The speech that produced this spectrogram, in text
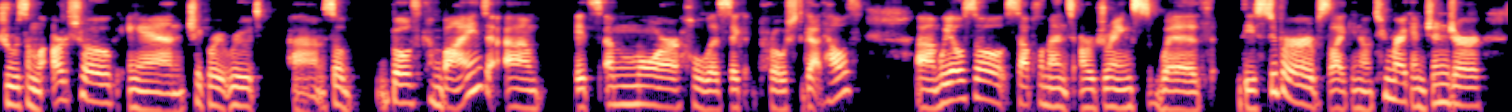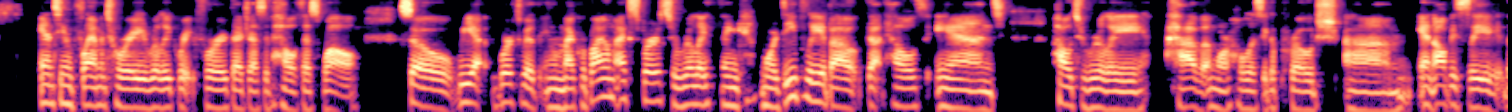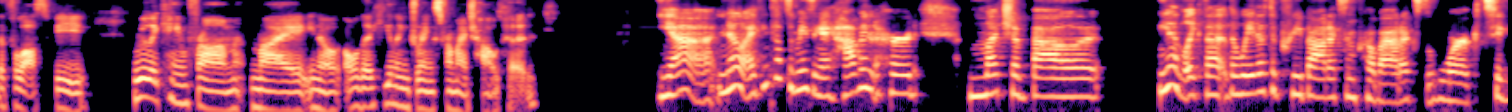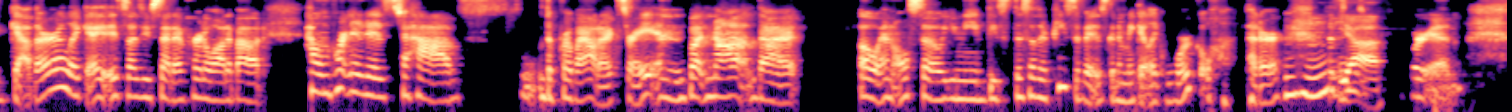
jerusalem artichoke and chicory root. Um, so both combined um, it's a more holistic approach to gut health. Um, we also supplement our drinks with these super herbs like you know turmeric and ginger anti-inflammatory really great for digestive health as well so we worked with microbiome experts to really think more deeply about gut health and how to really have a more holistic approach. Um, and obviously, the philosophy really came from my, you know, all the healing drinks from my childhood. Yeah, no, I think that's amazing. I haven't heard much about yeah like the the way that the prebiotics and probiotics work together like it's as you said i've heard a lot about how important it is to have the probiotics right? And but not that oh and also you need these this other piece of it is going to make it like work a lot better. Mm-hmm. yeah. we're in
